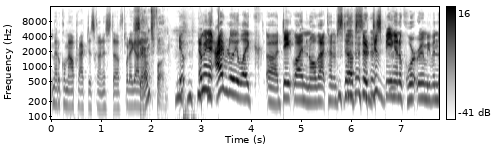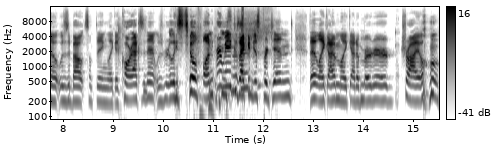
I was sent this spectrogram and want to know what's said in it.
medical malpractice kind of stuff. But I got Sounds fun. it, I mean, I really like uh, Dateline and all that kind of stuff. So just being in a courtroom, even though it was about something like a car accident, was really still fun for me because I can just pretend that like I'm like at a murder trial,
